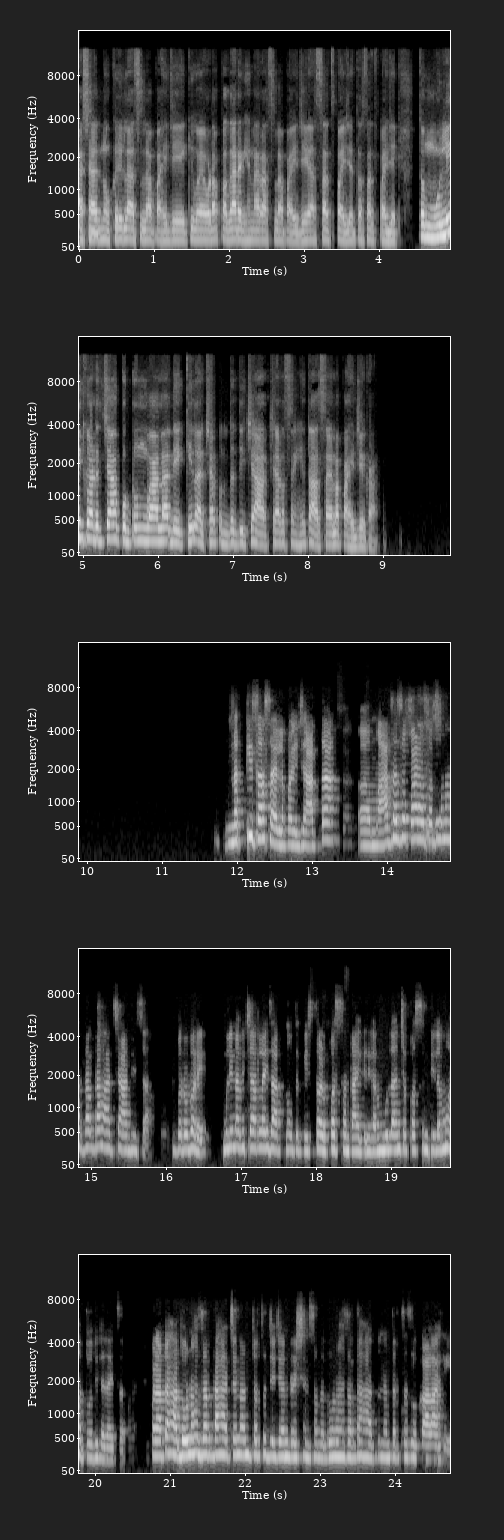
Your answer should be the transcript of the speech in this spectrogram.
अशा नोकरीला असला पाहिजे किंवा एवढा पगार घेणार असला पाहिजे असाच पाहिजे तसाच पाहिजे. तर मुलीकडच्या कुटुंबाला देखील अशा पद्धतीची आचारसंहिता असायला पाहिजे का? नक्कीच असायला पाहिजे. आता माझा जो काळ होता दोन हजार दहाच्या आधीचा बरोबर आहे. मुलींना विचारलाही जात नव्हतं की स्थळ पसंत आहे की नाही कारण मुलांच्या पसंतीला महत्त्व दिलं जायचं. पण आता हा दोन हजार दहाच्या नंतरचं जे जनरेशन समजा दोन हजार दहा नंतरचा जो काळ आहे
